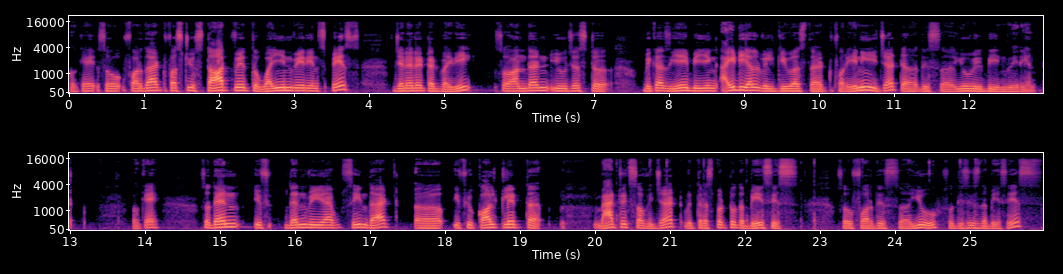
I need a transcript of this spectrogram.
Okay. So, for that first you start with Y invariant space generated by V. So, and then you just uh, because A being ideal will give us that for any z uh, this uh, u will be invariant. Okay. So, then if then we have seen that uh, if you calculate the matrix of z with respect to the basis. So, for this uh, u, so this is the basis.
